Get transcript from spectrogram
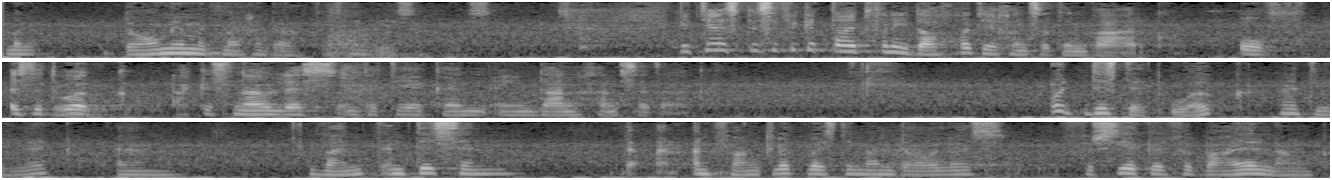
Maar daarmee met my gedagtes nie besig wees. nie. Het jy 'n spesifieke tyd van die dag wat jy gaan sit en werk of is dit ook ek is nou lus om te teken en dan gaan sit ek? O, dis dit ook natuurlik. Ehm um, want intussen aanvanklik was die mandalas verseker vir baie lank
